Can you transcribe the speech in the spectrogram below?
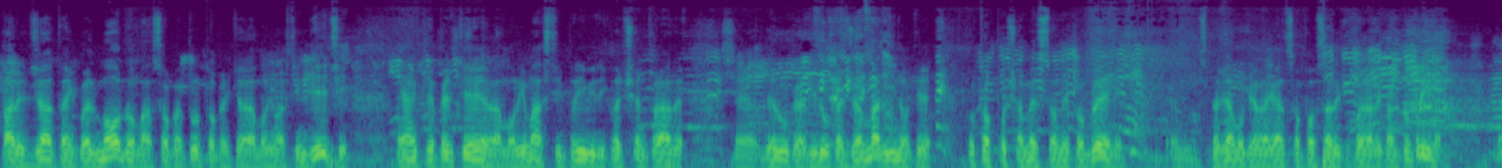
pareggiata in quel modo, ma soprattutto perché eravamo rimasti in 10 e anche perché eravamo rimasti privi di quel centrale eh, di, Luca, di Luca Giammarino che purtroppo ci ha messo nei problemi. Eh, speriamo che il ragazzo possa recuperare quanto prima. Eh,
